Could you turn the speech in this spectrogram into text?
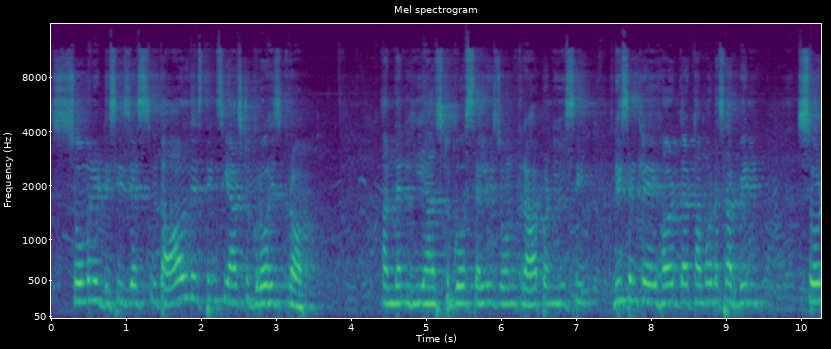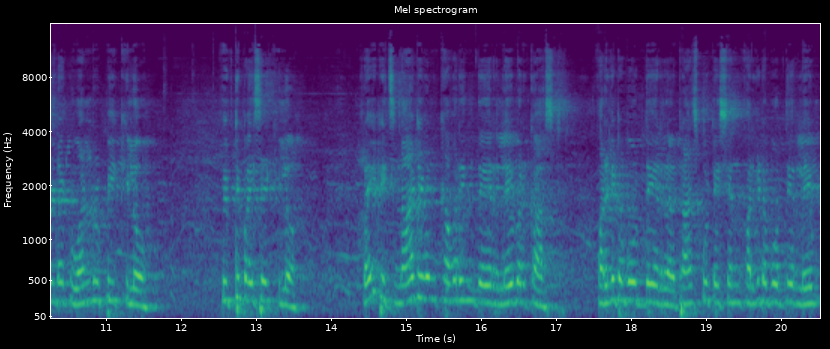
So many diseases. With all these things he has to grow his crop. And then he has to go sell his own crop. And you see recently i heard that tomatoes are being sold at 1 rupee kilo 50 paise kilo. Right? It's not even covering their labor cost. Forget about their uh, transportation. Forget about their labor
